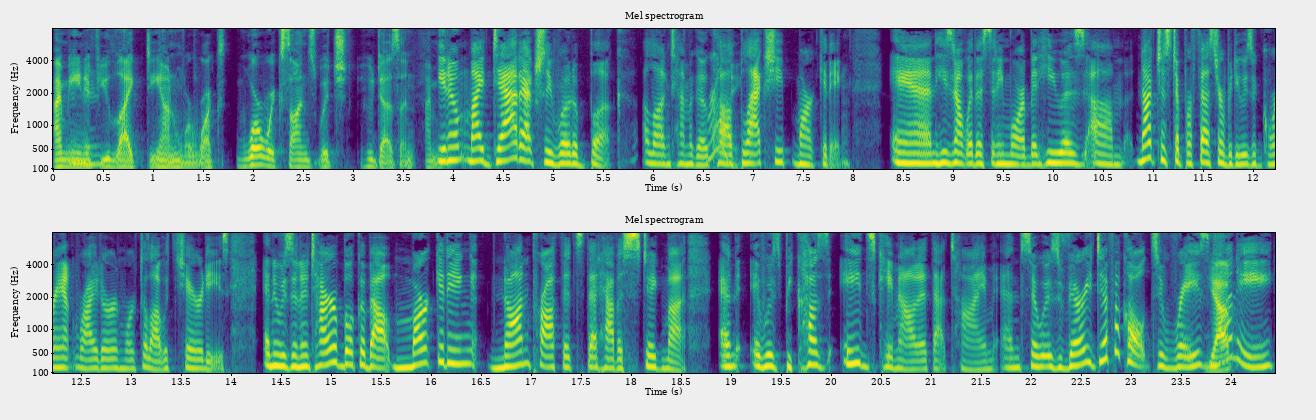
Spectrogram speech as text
I mean, mm-hmm. if you like Dionne Warwick's, Warwick songs, which who doesn't? I mean, you know, my dad actually wrote a book a long time ago really? called Black Sheep Marketing and he's not with us anymore. But he was um, not just a professor, but he was a grant writer and worked a lot with charities. And it was an entire book about marketing nonprofits that have a stigma. And it was because AIDS came out at that time, and so it was very difficult to raise yep. money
